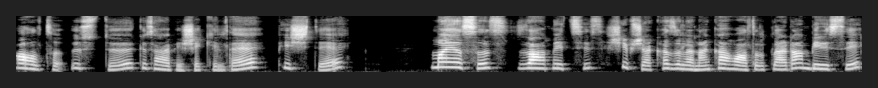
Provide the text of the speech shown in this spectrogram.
Altı üstü güzel bir şekilde pişti. Mayasız, zahmetsiz, şipşak hazırlanan kahvaltılıklardan birisi.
